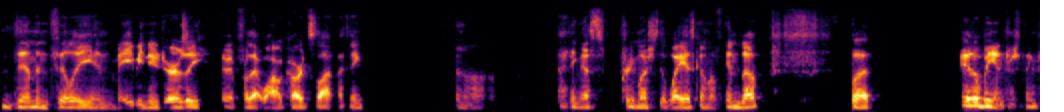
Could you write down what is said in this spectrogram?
them and Philly and maybe New Jersey uh, for that wild card slot. I think. Uh, I think that's pretty much the way it's going to end up, but it'll be interesting.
